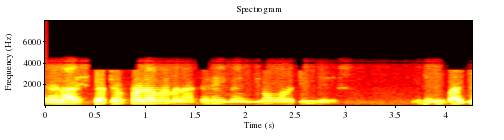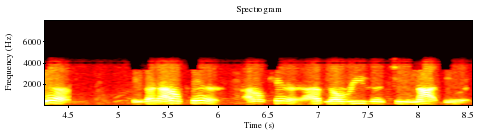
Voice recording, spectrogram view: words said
and I stepped in front of him and I said, "Hey, man, you don't want to do this." And he was like, "Yeah." He's like, "I don't care. I don't care. I have no reason to not do it."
